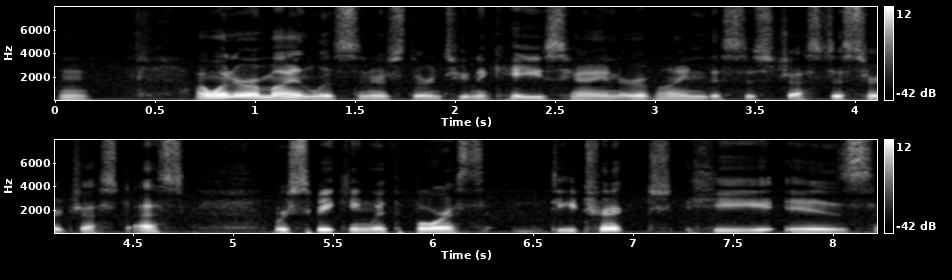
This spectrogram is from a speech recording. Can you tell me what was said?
Hmm. I want to remind listeners they're in tune to KUCI in Irvine. This is Justice or Just Us. We're speaking with Boris Dittrich. He is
